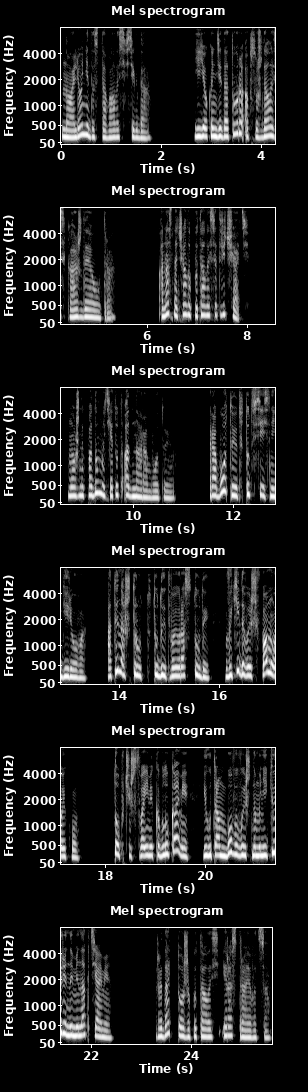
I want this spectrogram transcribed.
Но Алёне доставалось всегда. Ее кандидатура обсуждалась каждое утро. Она сначала пыталась отвечать. «Можно подумать, я тут одна работаю». «Работают тут все Снегирёва, а ты наш труд, туды твою растуды, выкидываешь в помойку топчешь своими каблуками и утрамбовываешь на маникюренными ногтями». Рыдать тоже пыталась и расстраиваться.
